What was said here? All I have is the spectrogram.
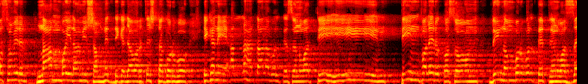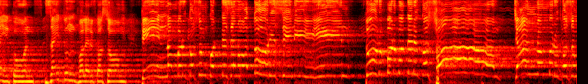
কসমের নাম বইলে আমি সামনের দিকে যাওয়ার চেষ্টা করব। এখানে আল্লাহ তাআলা বলতেছেন, ওয়া তিন তিন ফলের কসম, দুই নম্বর বলতেছেন, ওয়া জাইতুন ফলের কসম। তিন নম্বর কসম করতেছেন, ওয়া তুর সিনিন, তুর পর্বতের কসম। চার নম্বর কসম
